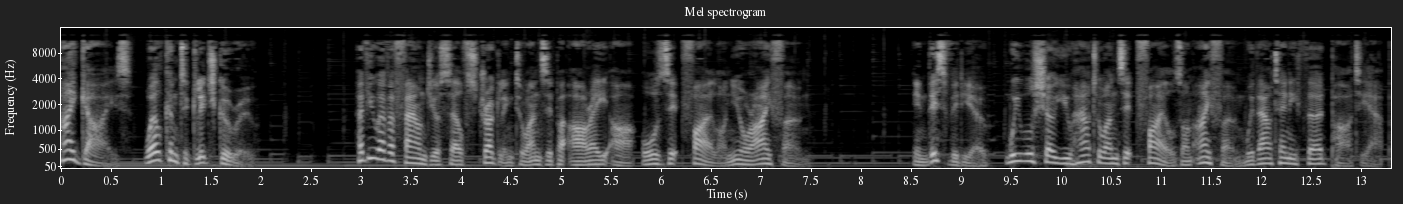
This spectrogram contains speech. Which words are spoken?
Hi guys, welcome to Glitch Guru. Have you ever found yourself struggling to unzip a RAR or zip file on your iPhone? In this video, we will show you how to unzip files on iPhone without any third-party app.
